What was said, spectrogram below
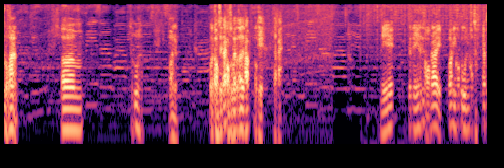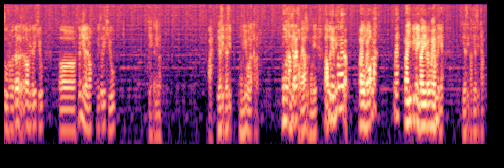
ถูกป่ะเอ่อเอาเสร็จเอาแล้วครับโอเคได้นี่นี่ออกได้ก็มีคูณคูณก็ไม่ได้คิวเออไม่มีหรอกไม่ได้คิวเดี๋ยวไปเดี๋ยวผมอยู่พูดแล้วผมเอาไปไปไปบอกไปไปไปไปเดี๋ยวครับ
